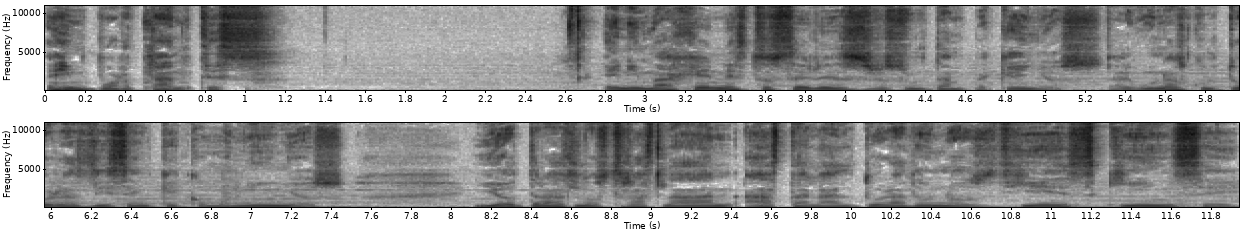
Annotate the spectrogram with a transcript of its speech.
e importantes. En imagen estos seres resultan pequeños. Algunas culturas dicen que como niños y otras los trasladan hasta la altura de unos 10, 15,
